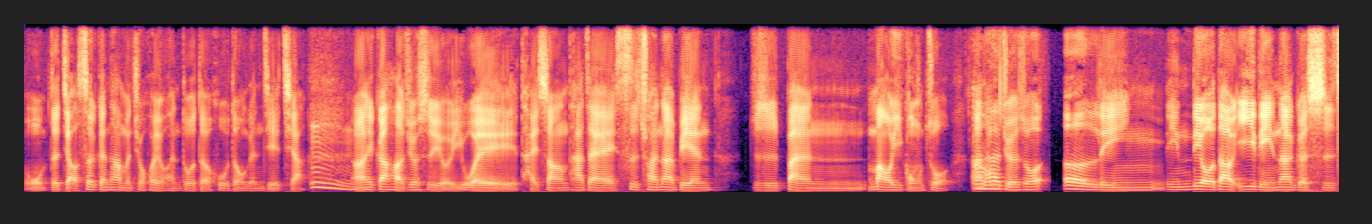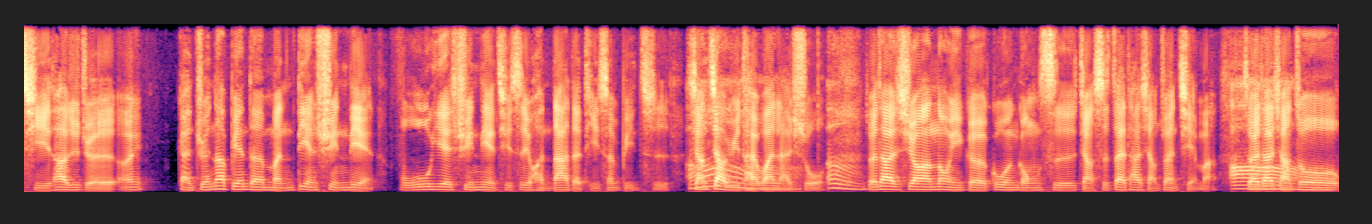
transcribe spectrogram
我们的角色跟他们就会有很多的互动跟接洽。嗯，然后刚好就是有一位台商，他在四川那边就是办贸易工作，然后他就觉得说，二零零六到一零那个时期，他就觉得，哎，感觉那边的门店训练。服务业训练其实有很大的提升比值，相较于台湾来说，嗯，所以他希望弄一个顾问公司。讲实在，他想赚钱嘛，所以他想做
